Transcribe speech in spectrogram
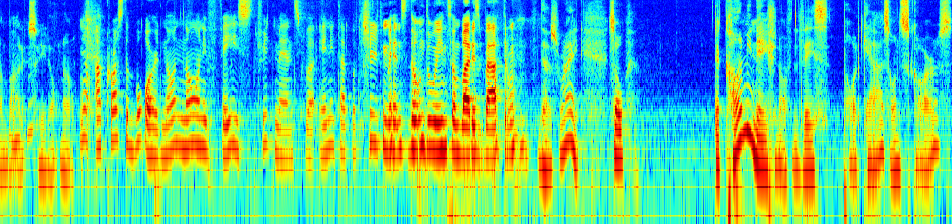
about it, Mhm. so you don't know. You know, across the board, no, not only face treatments, but any type of treatments. Don't do in somebody's bathroom. That's right. So, the culmination of this podcast on scars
